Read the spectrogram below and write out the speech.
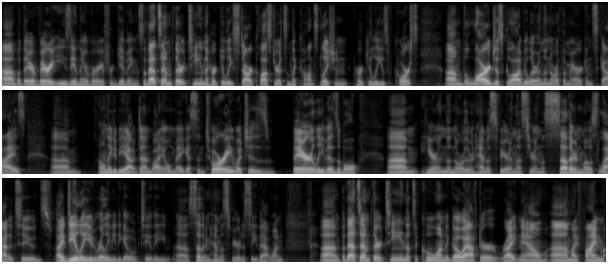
Uh, but they are very easy and they're very forgiving. So that's M13, the Hercules star cluster. It's in the constellation Hercules, of course. Um, the largest globular in the North American skies, um, only to be outdone by Omega Centauri, which is barely visible um, here in the northern hemisphere, unless you're in the southernmost latitudes. Ideally, you'd really need to go to the uh, southern hemisphere to see that one. Um, but that's M13. That's a cool one to go after right now. Um, I find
